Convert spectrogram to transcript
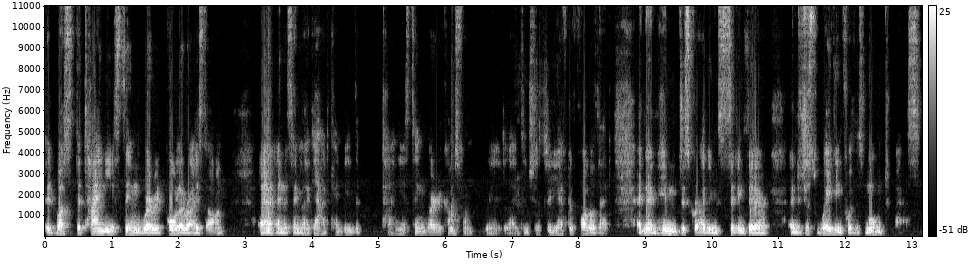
it was the tiniest thing where it polarized on, uh, and it's saying like, yeah, it can be the tiniest thing where it comes from. Really. Like, just so you have to follow that. And then him describing sitting there and just waiting for this moment to pass,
